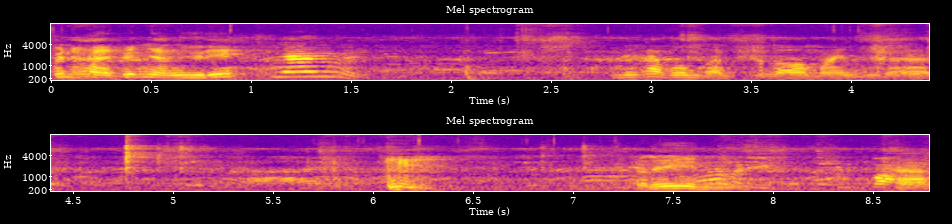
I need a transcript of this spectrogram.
เป็นหายเป็นอย่างอยู่ดิยังนี่ครับผมก่อนรอมาอยู่นะฮะก็เล่นครับ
